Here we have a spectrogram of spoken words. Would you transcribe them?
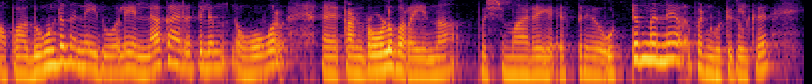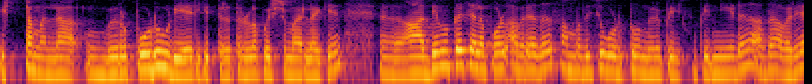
അപ്പോൾ അതുകൊണ്ട് തന്നെ ഇതുപോലെ എല്ലാ കാര്യത്തിലും ഓവർ കൺട്രോൾ പറയുന്ന പുരുഷന്മാരെ സ്ത്രീ ഒട്ടും തന്നെ പെൺകുട്ടികൾക്ക് ഇഷ്ടമല്ല. വെറുപ്പോടുകൂടിയായിരിക്കും ഇത്തരത്തിലുള്ള പുരുഷന്മാരിലേക്ക്. ആദ്യമൊക്കെ ചിലപ്പോൾ അവരത് സമ്മതിച്ചു കൊടുത്തു എന്നൊരു പിന്നീട് അത് അവരെ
